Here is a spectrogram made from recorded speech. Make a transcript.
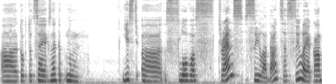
А, тобто, це, як знаєте, ну. Є е, слово strength, сила, да? це сила, яка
